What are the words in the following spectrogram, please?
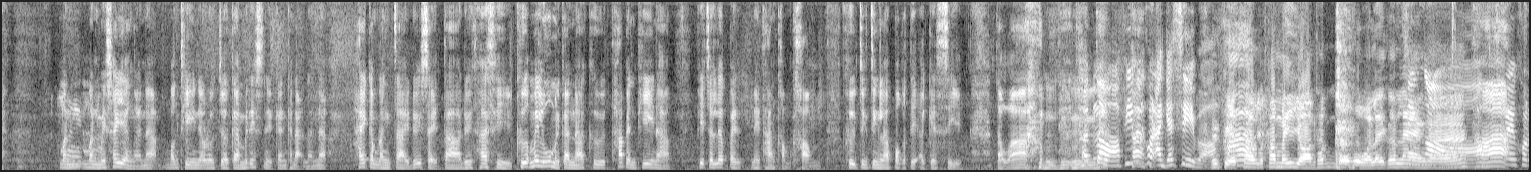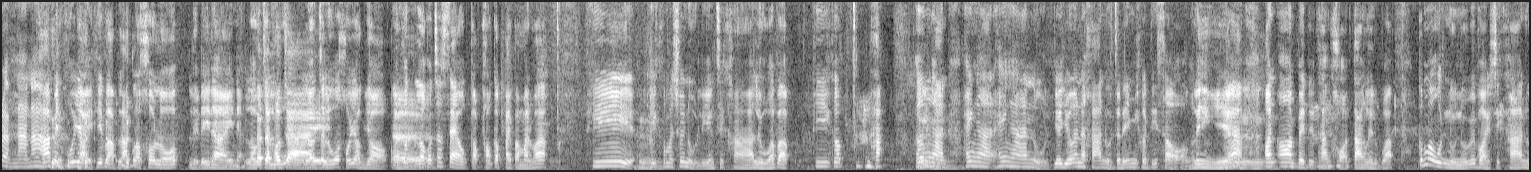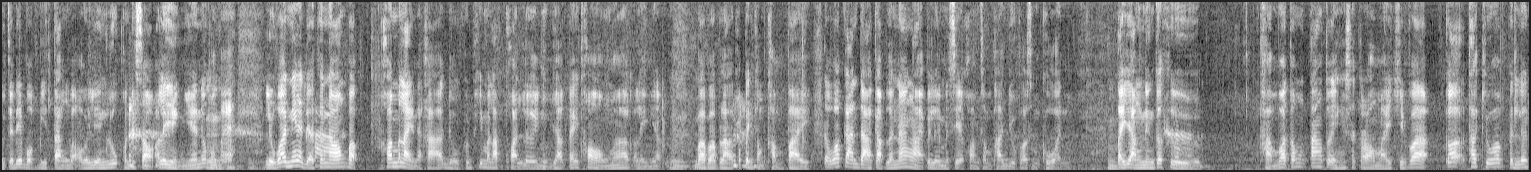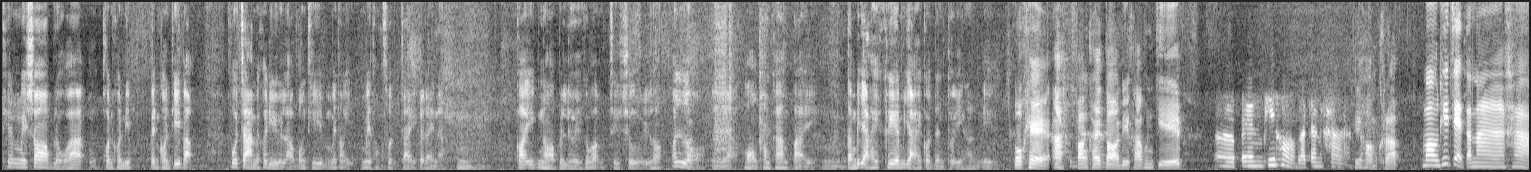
มันใช่ค่ะมันไม่ใช่อย่างนั้นอะบางทีเนี่ยเราเจอกันไม่ได้สนิทกันขนาดนั้นน่ะให้กำลังใจด้วยสายตาด้วยท่าที คือไม่รู้เหมือนกันนะ คือถ้าเป็นพี่นะ พี่จะเลือกไปในทางขำๆคือจริง ๆ แล้วปกติ aggressive แต่ว่าถ้าหรอพี่เป็นคน aggressive เหรอพี่เฟียสถ้าถ้าไม่ยอมถ้าโมโหอะไรก็แรจริงงเหรอนะถ้าทำไมเป็นคนแบบนั้นอะถ้าเป็นผู้ใหญ่ที่แบบรักแล้วเคารพหรือใดๆเนี่ยเราก็จะจะเข้ารู้ใจเราจะรู้ว่าเขาหยอกหยอกๆเราก็เออเราก็จะแซวกับเขากลับไปประมาณว่า พี่อืมพี่ก็มาช่วยหนูเลี้ยงสิคะหรือว่าแบบพี่ก็หาเพิ่มงานอืมให้งานให้งานหนูเยอะๆนะคะ หนูจะได้มีคนที่สองอะไรอย่างเงี้ยอืมอืมอ้อนๆไปในทางขอตังค์เลยหรือว่า ก็มาอุดหนุนหนูบ่อยๆสิคะหนูจะได้บอกมีตังค์แบบเอาไว้เลี้ยงลูกคนที่สองอะไรอย่างเงี้ยนึกออกไหมหรือว่าเนี่ยเดี๋ยวถ้าน้องแบบคลอดเมื่อไหร่นะคะ เดี๋ยวคุณพี่มารับขวัญเลยหนูอยากได้ทองมากอะไรเงี้ยอืมบลาบลาบลาก็เป็นขำๆไป แต่ว่าการด่ากลับแล้วหน้าหงายไปเลยมันเสียความสัมพันธ์อยู่พอสมควรอืมแต่อย่างหนึ่งก็คือค่ะ ถามว่าต้องตั้งตัวเองให้สตรองไหมคิดว่า ก็ถ้าคิดว่าเป็นเรื่องที่ไม่ชอบหรือว่าคนคนนี้เป็นคนที่แบบพูดจาไม่ค่อยดีอยู่แล้ว บางทีไม่ต้องไม่ต้องสนใจก็ได้นะอืมก็อีกนอไปเลยก็แบบเฉยๆแล้วอ๋อเหรออย่างเงี้ยมองข้ามๆไปอืมแต่ไม่อยากให้เครียดไม่อยากให้กดดันตัวเองเท่านั้นเองโอเคอะฟังใครต่อดีครับคุณกิฟต์เออเป็นพี่หอมแล้วกันค่ะ พี่หอมครับ มองที่เจตนาค่ะ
